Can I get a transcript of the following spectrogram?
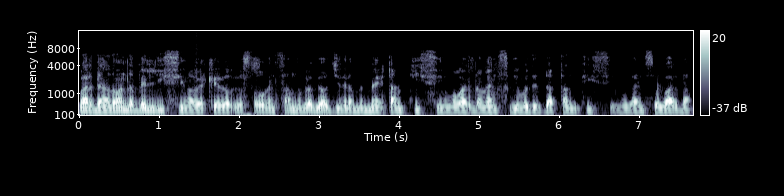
Guarda, è una domanda bellissima perché lo, lo stavo pensando proprio oggi tra me e me, tantissimo, guarda, penso di poter dare tantissimo, penso, guarda,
